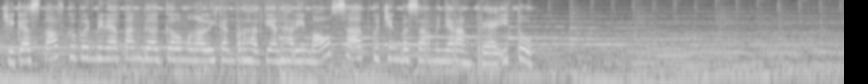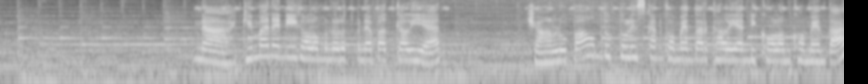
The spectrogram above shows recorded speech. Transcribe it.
jika staf kebun binatang gagal mengalihkan perhatian harimau saat kucing besar menyerang pria itu. Nah, gimana nih kalau menurut pendapat kalian? Jangan lupa untuk tuliskan komentar kalian di kolom komentar.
